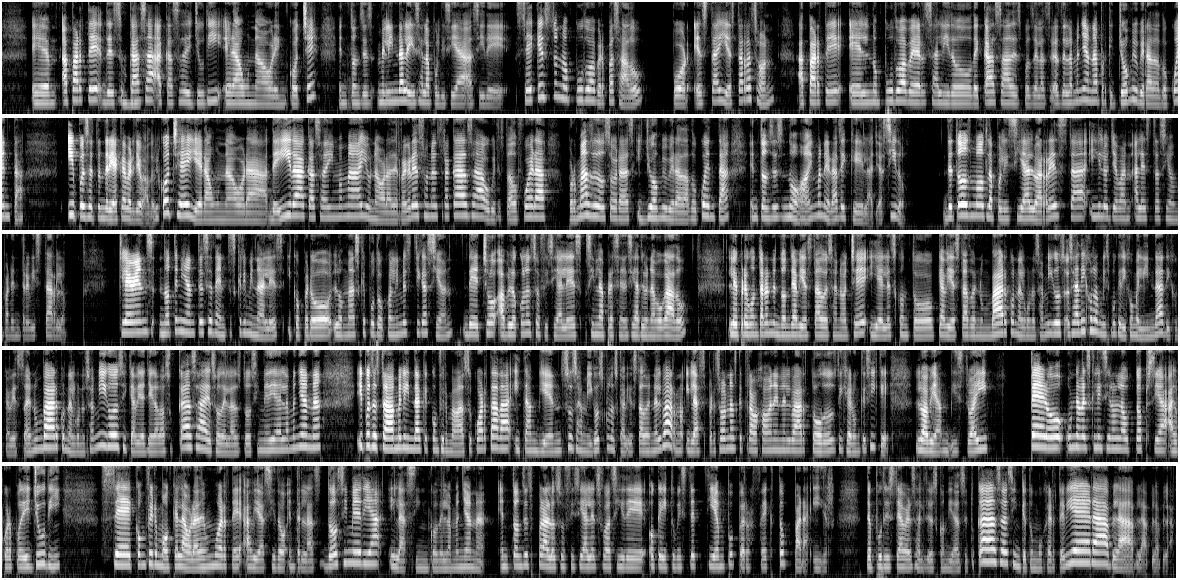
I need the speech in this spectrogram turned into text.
Em, aparte de su casa a casa de Judy era una hora en coche, entonces Melinda le dice a la policía así de, sé que esto no pudo haber pasado por esta y esta razón. Aparte, él no pudo haber salido de casa después de las 3 de la mañana porque yo me hubiera dado cuenta. Y pues se tendría que haber llevado el coche y era una hora de ida a casa de mi mamá y una hora de regreso a nuestra casa, hubiera estado fuera por más de dos horas y yo me hubiera dado cuenta, entonces no hay manera de que él haya sido. De todos modos, la policía lo arresta y lo llevan a la estación para entrevistarlo. Clarence no tenía antecedentes criminales y cooperó lo más que pudo con la investigación. De hecho, habló con los oficiales sin la presencia de un abogado. Le preguntaron en dónde había estado esa noche y él les contó que había estado en un bar con algunos amigos. O sea, dijo lo mismo que dijo Melinda, dijo que había estado en un bar con algunos amigos y que había llegado a su casa eso de las dos y media de la mañana. Y pues estaba Melinda que confirmaba su coartada y también sus amigos con los que había estado en el bar, ¿no? Y las personas que trabajaban en el bar, todos dijeron que sí, que lo habían visto ahí. Pero una vez que le hicieron la autopsia al cuerpo de Judy, se confirmó que la hora de muerte había sido entre las dos y media y las cinco de la mañana. Entonces para los oficiales fue así de, ok, tuviste tiempo perfecto para ir. Te pudiste haber salido escondidas de tu casa sin que tu mujer te viera, bla, bla, bla, bla.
